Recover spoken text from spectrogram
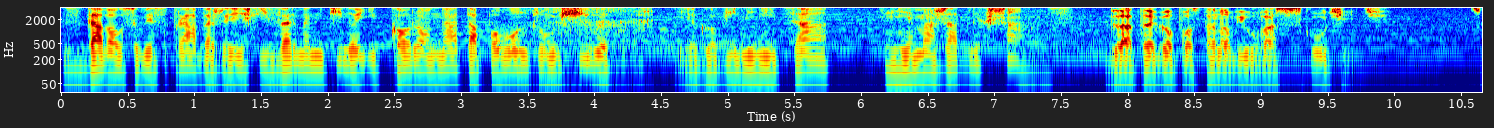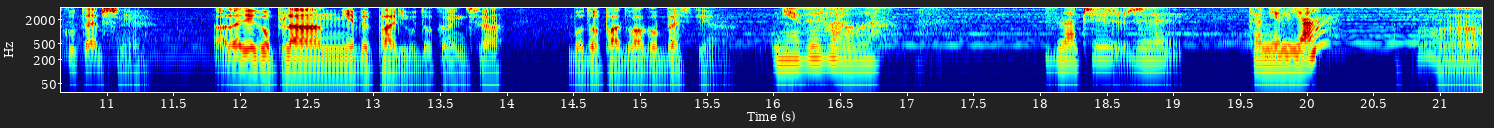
Zdawał sobie sprawę, że jeśli Vermentino i Coronata połączą siły, jego winnica nie ma żadnych szans. Dlatego postanowił was skłócić. Skutecznie. Ale jego plan nie wypalił do końca, bo dopadła go bestia. Niebywałe. Znaczy, że to nie Lian? A,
